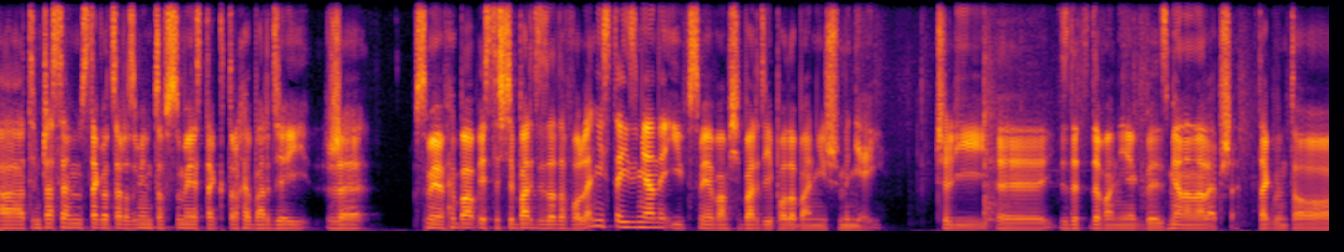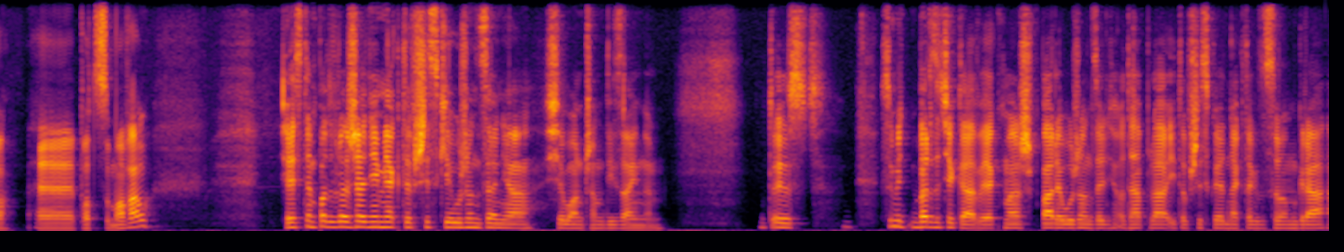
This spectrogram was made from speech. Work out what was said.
a tymczasem z tego co rozumiem, to w sumie jest tak trochę bardziej, że w sumie chyba jesteście bardziej zadowoleni z tej zmiany i w sumie wam się bardziej podoba niż mniej. Czyli yy, zdecydowanie jakby zmiana na lepsze. Tak bym to yy, podsumował. Jestem pod wrażeniem, jak te wszystkie urządzenia się łączą designem. To jest w sumie bardzo ciekawe, jak masz parę urządzeń od Apple'a i to wszystko jednak tak ze sobą gra,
